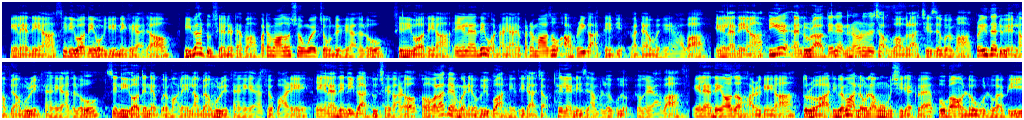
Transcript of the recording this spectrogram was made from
။အင်္ဂလန်အသင်းဟာစီနီဂေါအသင်းကိုအရေးနေခဲ့တာကြောင့်နီးပြတူရှယ်လက်ထက်မှာပထမဆုံးရှုံးပွဲကြုံတွေ့ခဲ့ရသလိုစီနီဂေါအသင်းဟာအင်္ဂလန်အသင်းကိုအနိုင်ရတဲ့ပထမဆုံးအာဖရိကအသင်းဖြစ်မှတ်တမ်းဝင်ခဲ့တာပါ။အင်္ဂလန်အသင်းဟာပြီးခဲ့တဲ့အန်ဒိုရာအသင်းနဲ့2016ကမ္ဘာ့ဖလားခြေစစ်ပွဲမှာပြည်သက်တွေရဲ့လောင်ပြောင်မှုတွေခံခဲ့ရသလိုစီနီဂေါအသင်းနဲ့ပွဲမှာလည်းလောင်ပြောင်မှုတွေခံခဲ့ရတာဖြစ်ပါတယ်။အင်္ဂလန်အသင်းနီးပြတူချယ်ကတော့ကမ္ဘာ့ဖလားပြိုင်ပွဲနဲ့ဝေးကွာနေသေးတာကြောင့်ထိတ်လန့်နေစရာမလိုဘူးလို့ပြောခဲ့တာပါ။အင်္ဂလန်အသင်းကောင်းဆောင်ဟာရီကိန်းကသူတို့ကဒီဘက်မှာလုံလောက်မှုမရှိတဲ့အတွက်ပိုကောင်းအောင်လုပ်ဖို့လိုအပ်ပြီး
